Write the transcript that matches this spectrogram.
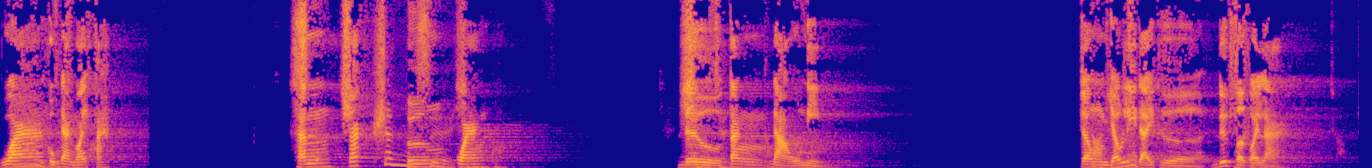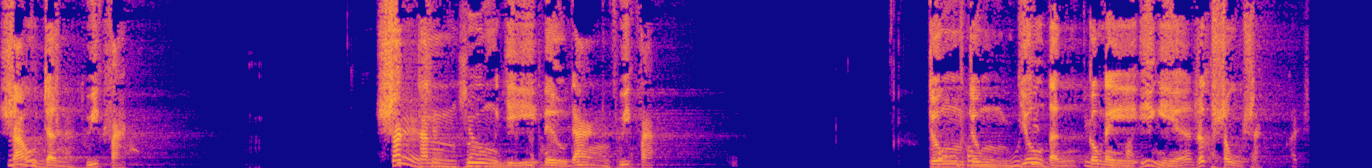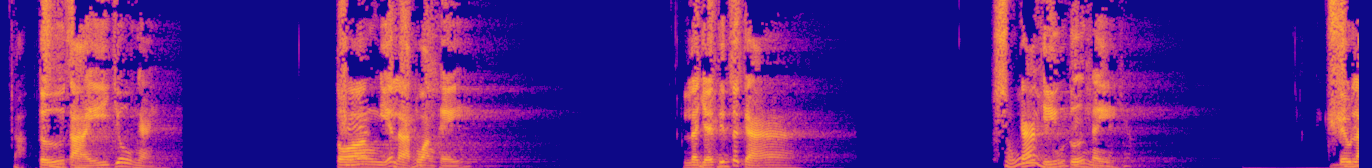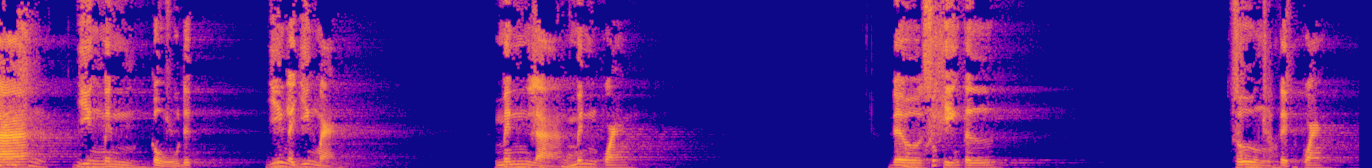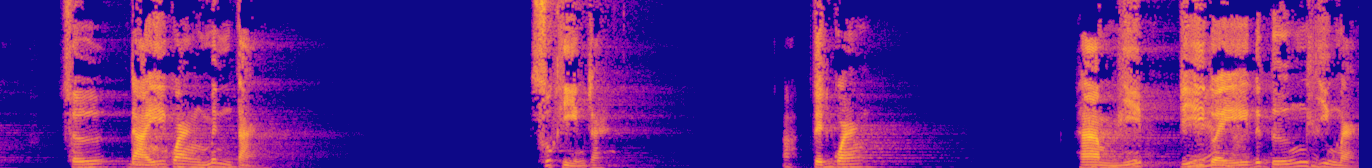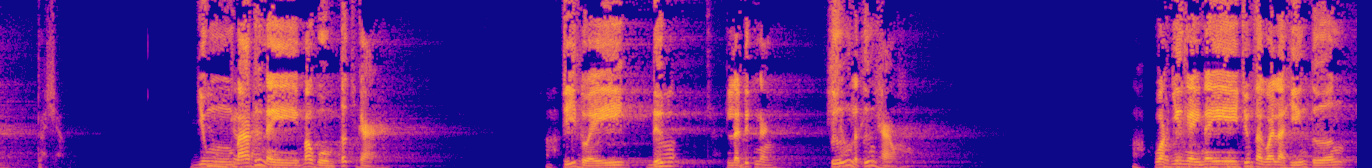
Hoa cũng đang nói Pháp. Thanh, sắc, hương, quang Đều tăng đạo niệm. Trong giáo lý Đại Thừa Đức Phật gọi là Sáu trần thuyết Pháp. Sắc thanh hương vị đều đang thuyết Pháp. Trung trung vô tận Câu này ý nghĩa rất sâu sắc. Tự tại vô ngại Toàn nghĩa là toàn thể. Là giải thích tất cả Các hiện tượng này Đều là viên minh cụ đức Viên là viên mạng Minh là minh quang. Đều xuất hiện từ Thường tịch quang Sự đại quang minh tạng. Xuất hiện ra. Tịch quang. Hàm nhiếp trí tuệ đức tướng viên mạng Dùng ba thứ này bao gồm tất cả. Trí tuệ, đức là đức năng Tướng là tướng hảo. Hoặc như ngày nay chúng ta gọi là hiện tượng.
